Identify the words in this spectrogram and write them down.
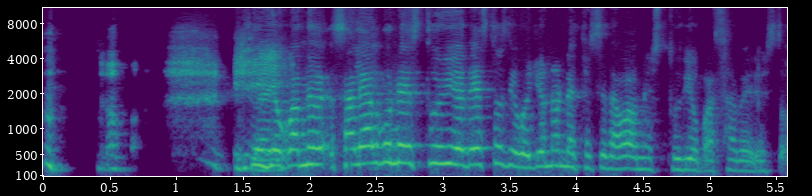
¿no? Y yo cuando sale algún estudio de estos digo, yo no necesitaba un estudio para saber esto.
